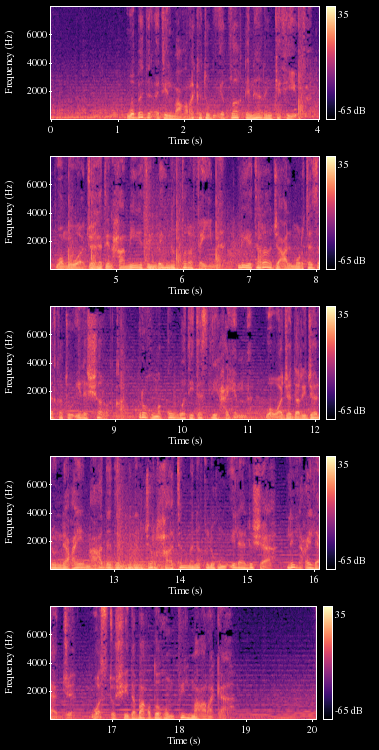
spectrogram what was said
وبدأت المعركة بإطلاق نار كثيف. ومواجهة حامية بين الطرفين ليتراجع المرتزقة إلى الشرق رغم قوة تسليحهم. ووجد رجال النعيم عددا من الجرحى تم نقلهم إلى لشا للعلاج واستشهد بعضهم في المعركة.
